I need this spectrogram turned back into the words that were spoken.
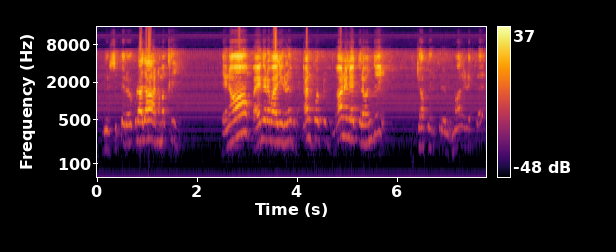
அப்படி ஒரு சித்தர் இருக்கக்கூடாதா? நமக்கு ஏன்னா பயங்கரவாதிகளை பட்டான்கோட்டு விமான நிலையத்தில் வந்து பஞ்சாப்ல இருக்கிற விமான நிலையத்தில்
